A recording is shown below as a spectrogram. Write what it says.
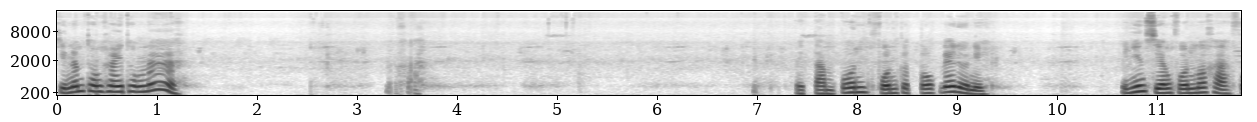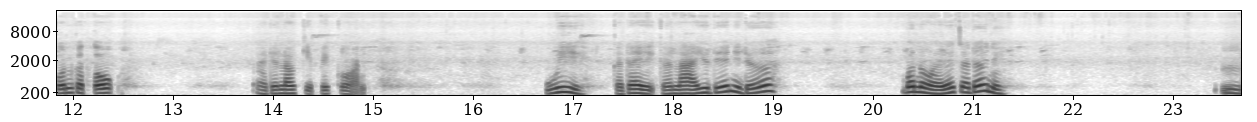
กินน้ำทงไฮทงหน้านะคะไปตำป้นฝนก็ตกได้เดี๋ยวนี้ได้ยินเสียงฝนบ่ค่ะ ฝนก็ตกอะเดี๋ยวเราเก็บไปก่อน อุ้ยก็ได้ก็ลายอยู่เด้นี่เด้อบ่หน่อยเลยจ้ะเด้อนี่ อืม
